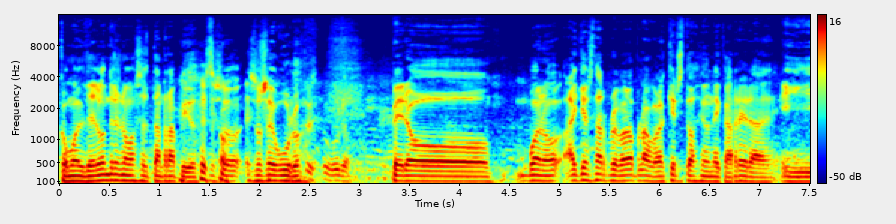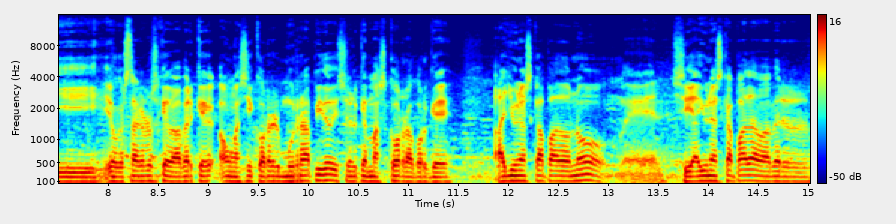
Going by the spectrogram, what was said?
Como el de Londres no va a ser tan rápido, eso, eso seguro. Pero bueno, hay que estar preparado para cualquier situación de carrera. Y, lo que está claro es que va a haber que aún así correr muy rápido y ser el que más corra porque hay una escapada o no, eh, si hay una escapada va a haber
